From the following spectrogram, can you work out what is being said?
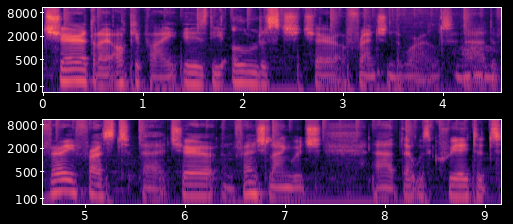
chair that I occupy is the oldest chair of French in the world. Uh, wow. Uh, the very first uh, chair in French language uh, that was created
